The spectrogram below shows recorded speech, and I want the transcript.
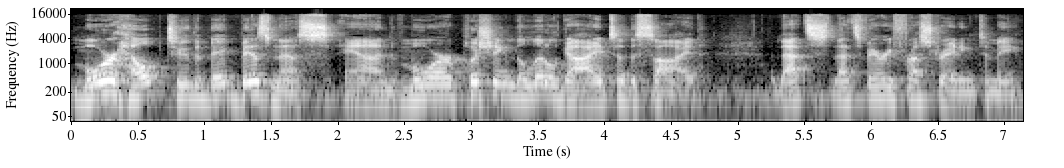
more help to the big business and more pushing the little guy to the side. That's, that's very frustrating to me.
